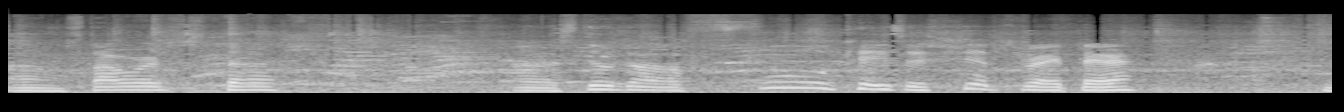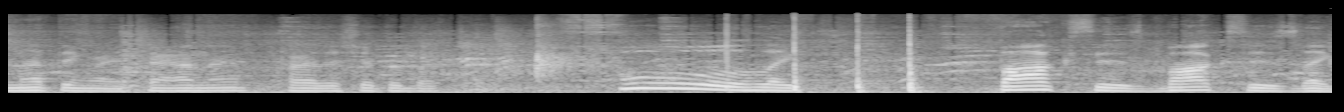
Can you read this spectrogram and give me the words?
Um, Star Wars stuff. Uh, still got a full case of ships right there. Nothing right there on that part of the shipper, but full like boxes, boxes. Like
